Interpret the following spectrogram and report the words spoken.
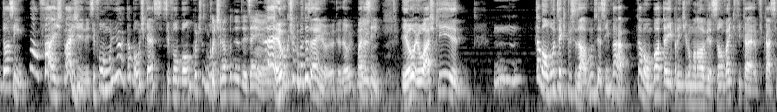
então, assim, não, faz, imagina. E se for ruim, ah, tá bom, esquece. Se for bom, continua. Continua com o desenho. né? É, eu vou continuar com o meu desenho, entendeu? Mas É. assim, eu, eu acho que. hum, tá bom, vamos dizer que precisava. Vamos dizer assim, ah, tá bom, bota aí pra gente ver uma nova versão. Vai que fica, ficasse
